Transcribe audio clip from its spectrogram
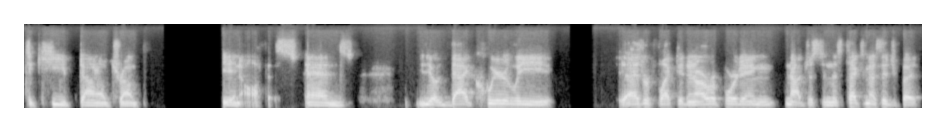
to keep Donald Trump in office. And, you know, that clearly, as reflected in our reporting, not just in this text message, but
